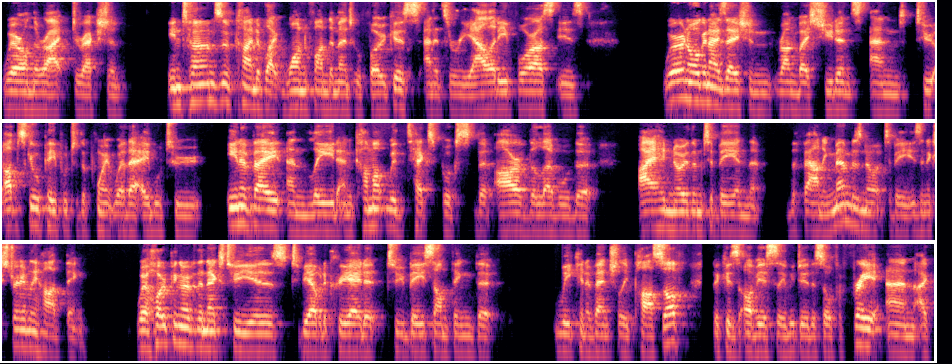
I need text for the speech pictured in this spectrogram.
we're on the right direction. In terms of kind of like one fundamental focus, and it's a reality for us, is we're an organization run by students and to upskill people to the point where they're able to innovate and lead and come up with textbooks that are of the level that I know them to be and that the founding members know it to be is an extremely hard thing. We're hoping over the next two years to be able to create it to be something that we can eventually pass off because obviously we do this all for free and I,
